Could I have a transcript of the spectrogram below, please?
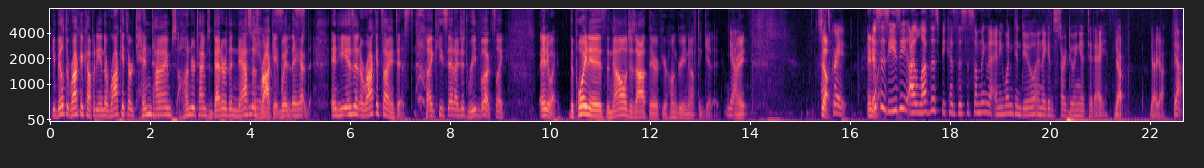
He built a rocket company, and the rockets are ten times, hundred times better than NASA's mean, rocket. it's- When they have, and he isn't a rocket scientist. like he said, I just read books. Like, anyway, the point is, the knowledge is out there if you're hungry enough to get it. Yeah. Right. So That's great. Anyway. This is easy. I love this because this is something that anyone can do and they can start doing it today. yeah, yeah, yeah. Yeah.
